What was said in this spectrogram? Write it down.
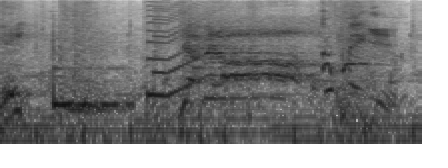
에이. деньги.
